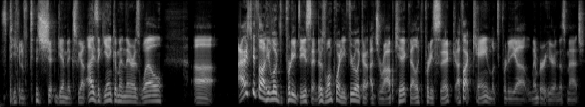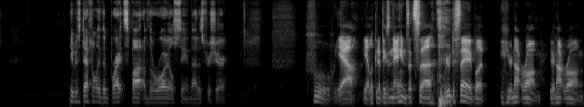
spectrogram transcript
Speaking of shit gimmicks, we got Isaac Yankem in there as well. Uh, I actually thought he looked pretty decent. There's one point he threw like a, a drop kick that looked pretty sick. I thought Kane looked pretty uh, limber here in this match. he was definitely the bright spot of the Royals team, that is for sure. Whew, yeah, yeah. Looking at these names, that's uh, weird to say, but you're not wrong. You're not wrong.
